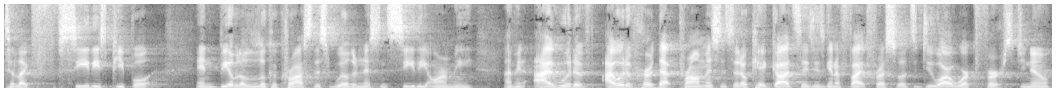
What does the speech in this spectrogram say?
to like f- see these people and be able to look across this wilderness and see the army. I mean, I would have, I would have heard that promise and said, okay, God says he's going to fight for us, so let's do our work first, you know?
